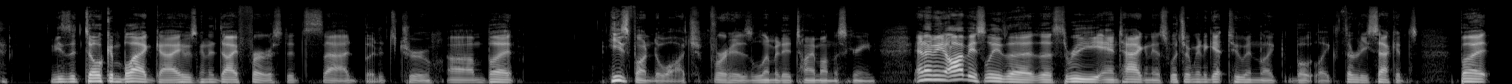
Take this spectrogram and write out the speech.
He's a token black guy who's going to die first. It's sad, but it's true. Um, but he's fun to watch for his limited time on the screen. And I mean, obviously the the three antagonists, which I'm going to get to in like about like 30 seconds, but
